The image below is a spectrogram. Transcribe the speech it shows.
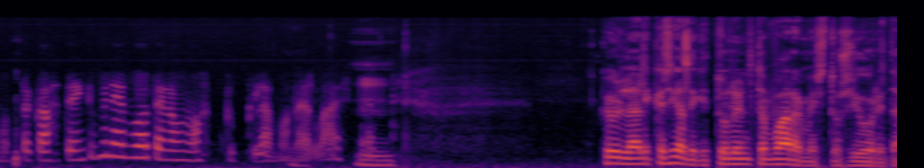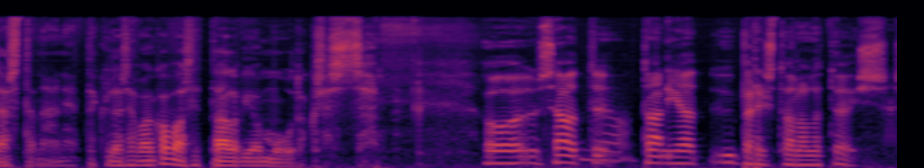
mutta 20 vuoteen on mahtu kyllä monenlaista. Mm. Kyllä, eli sieltäkin tuli nyt varmistus juuri tästä näin, että kyllä se vaan kovasti talvi on muutoksessa. O, sä oot, joo. Tania, ympäristöalalla töissä.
